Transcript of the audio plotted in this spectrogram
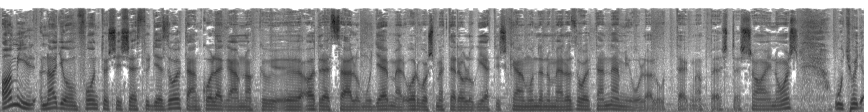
Ami nagyon fontos, és ezt ugye Zoltán kollégámnak adresszálom, ugye, mert orvos meteorológiát is kell mondanom, mert az Zoltán nem jól aludt tegnap este sajnos. Úgyhogy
